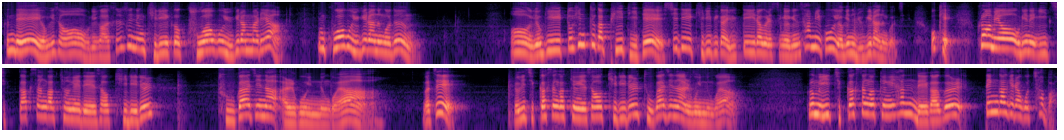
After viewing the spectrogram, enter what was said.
근데 여기서 우리가 쓸 수 있는 길이가 9하고 6이란 말이야. 그럼 9하고 6이라는 거는 어, 여기 또 힌트가 BD 대 CD의 길이 비가 1대2라 그랬으니까 여기는 3이고 여기는 6이라는 거지. 오케이. 그러면 우리는 이 직각삼각형에 대해서 길이를 두 가지나 알고 있는 거야. 맞지? 여기 직각삼각형에서 길이를 두 가지나 알고 있는 거야. 그러면 이 직각삼각형의 한 내각을 땡각이라고 쳐봐.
